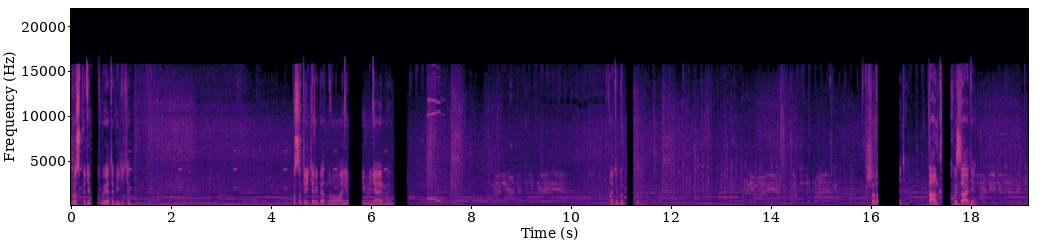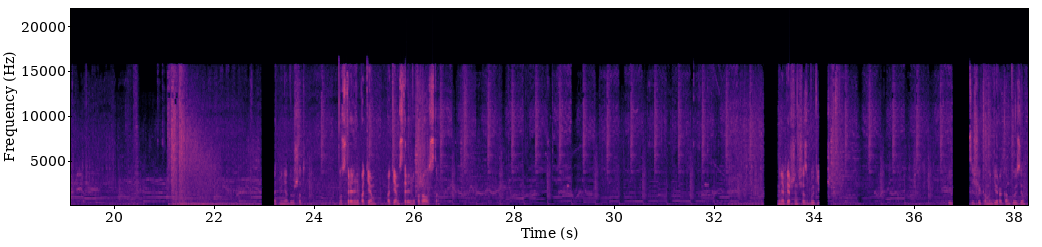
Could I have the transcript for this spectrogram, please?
Господи, вы это видите? Посмотрите, ребят, но они невменяемые. А деду. Что да? Танк нахуй сзади. Блядь, Меня душат. Ну стрельни по тем. По тем стрельни, пожалуйста. Меня Першинг сейчас будет еще командира контузил.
